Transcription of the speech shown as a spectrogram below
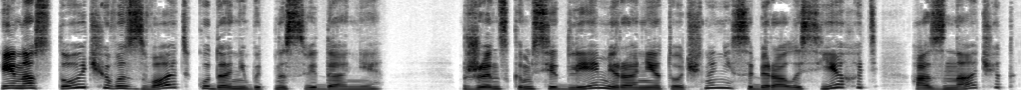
и настойчиво звать куда-нибудь на свидание. В женском седле Мирания точно не собиралась ехать, а значит,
